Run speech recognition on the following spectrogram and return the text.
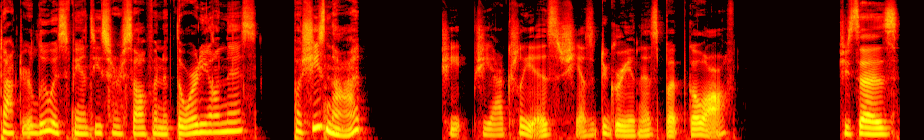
Dr. Lewis fancies herself an authority on this, but she's not. She she actually is. She has a degree in this, but go off. She says,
